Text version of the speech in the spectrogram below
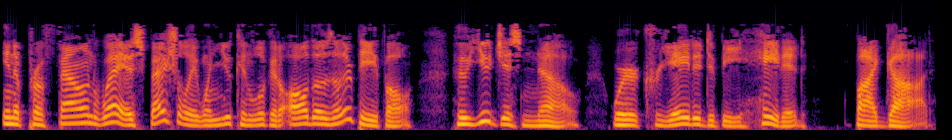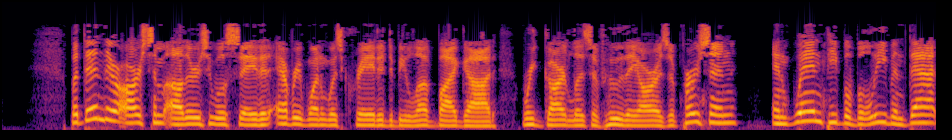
in a profound way, especially when you can look at all those other people who you just know were created to be hated by God. But then there are some others who will say that everyone was created to be loved by God regardless of who they are as a person. And when people believe in that,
